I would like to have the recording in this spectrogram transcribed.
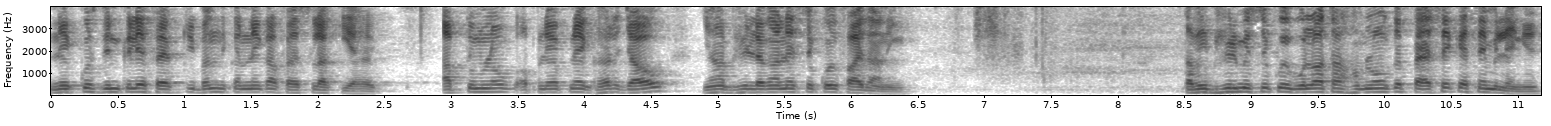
ने कुछ दिन के लिए फैक्ट्री बंद करने का फैसला किया है। अब तुम लोग अपने अपने घर जाओ, यहाँ भीड़ लगाने से कोई फ़ायदा नहीं। तभी भीड़ में से कोई बोला था, हम लोगों के पैसे कैसे मिलेंगे?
